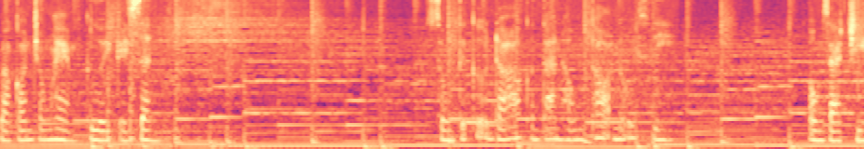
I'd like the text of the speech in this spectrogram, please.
Bà con trong hẻm cười cái dần. Sống tới cỡ đó còn tan hồng thọ nỗi gì? Ông già chín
